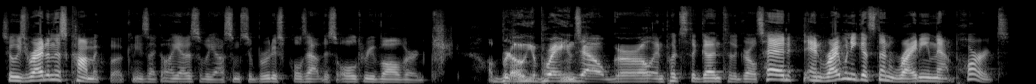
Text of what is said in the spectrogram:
So he's writing this comic book and he's like, oh yeah, this will be awesome. So Brutus pulls out this old revolver and I'll blow your brains out, girl, and puts the gun to the girl's head. And right when he gets done writing that part,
